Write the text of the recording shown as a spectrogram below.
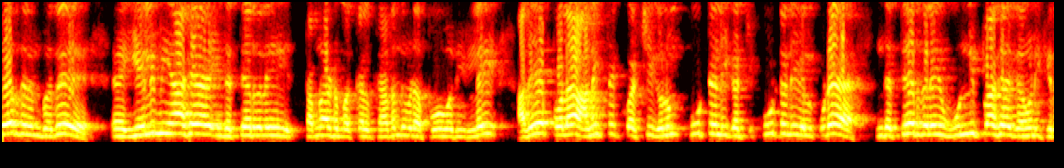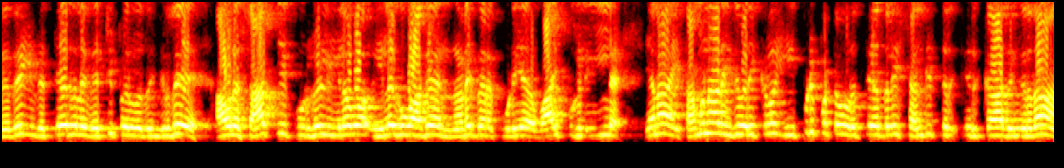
தேர்தல் என்பது எளிமையாக இந்த தேர்தலை தமிழ்நாடு மக்கள் கடந்துவிட போவது இல்லை அதே போல அனைத்து கட்சிகளும் கூட்டணி கட்சி கூட்டணிகள் கூட இந்த தேர்தலை உன்னிப்பாக கவனிக்கிறது. இந்த தேர்தலை வெற்றி பெறுவதுங்கிறது அவ்வளவு சாத்தியக்கூறுகள் இலவ இலகுவாக நடைபெறக்கூடிய வாய்ப்புகள் இல்லை. ஏன்னா தமிழ்நாடு இதுவரைக்கும் இப்படிப்பட்ட ஒரு தேர்தலை சந்தித்து இருக்காதுங்கிறதான்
